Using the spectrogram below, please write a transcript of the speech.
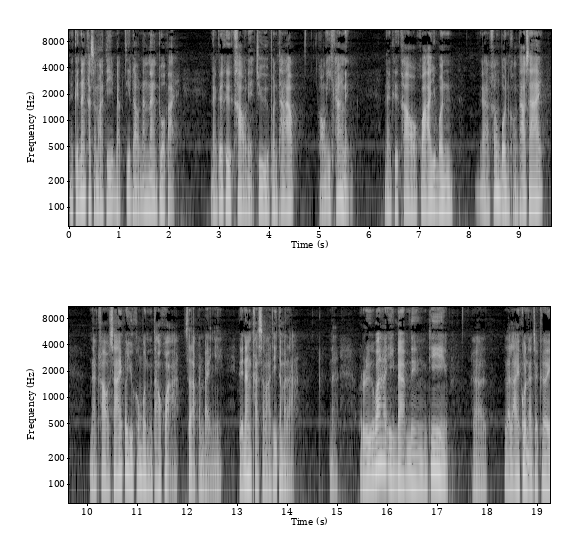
นั่นคือนั่งขัดสมาธิแบบที่เรานั่งนั่งทั่วไปนั่นก็คือเข่าเนี่ยจะอยู่บนเท้า ของอีกข้างหนึ่งนั่นคือเข่าขวาอยู่บนข้างบนของเท้าซ้ายนะเข่าซ้ายก็อยู่ข้างบนของเท้าขวาสลับกันไปอย่างนี้ คือนั่งขัดสมาธิธรรมดานะหรือว่าอีกแบบหนึ่งที่หลายๆ คนอาจจะเคย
